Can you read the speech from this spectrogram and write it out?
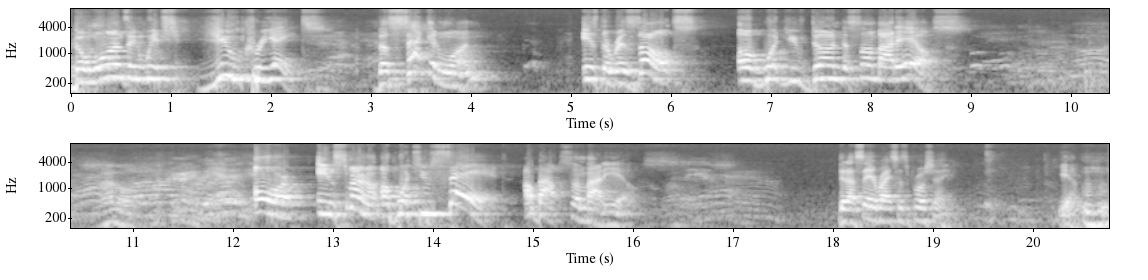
The ones in which you create. The second one is the results of what you've done to somebody else. Or in Smyrna, of what you said about somebody else. Did I say it right, Sister Prochet? Yeah. Mm-hmm.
